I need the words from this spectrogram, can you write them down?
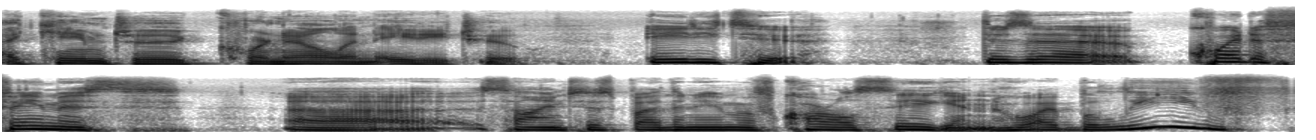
I came to Cornell in 82. 82. There's a quite a famous uh, scientist by the name of Carl Sagan, who I believe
